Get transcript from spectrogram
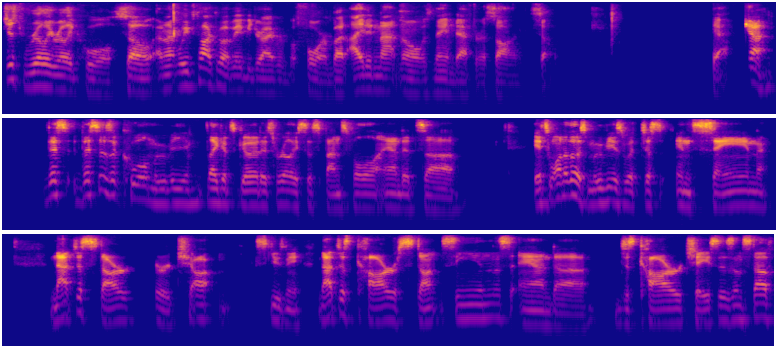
just really, really cool. So, and I, we've talked about Baby Driver before, but I did not know it was named after a song. So, yeah, Yeah. this this is a cool movie. Like it's good. It's really suspenseful, and it's uh, it's one of those movies with just insane, not just star or cha- excuse me, not just car stunt scenes and uh, just car chases and stuff.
